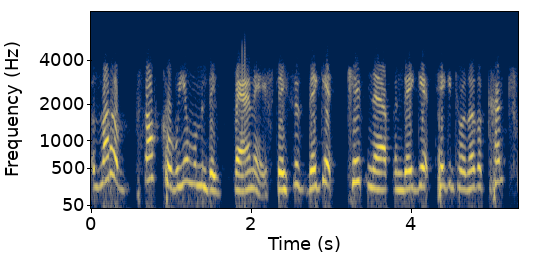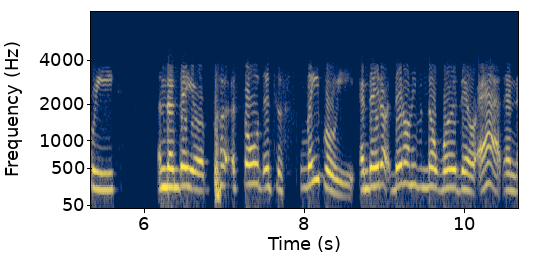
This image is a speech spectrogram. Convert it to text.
a lot of south korean women they vanish they just they get kidnapped and they get taken to another country and then they are put, sold into slavery and they don't they don't even know where they're at and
